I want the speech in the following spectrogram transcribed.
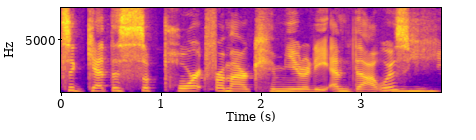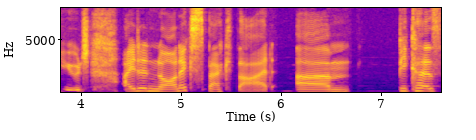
to get the support from our community. And that was mm. huge. I did not expect that um, because.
